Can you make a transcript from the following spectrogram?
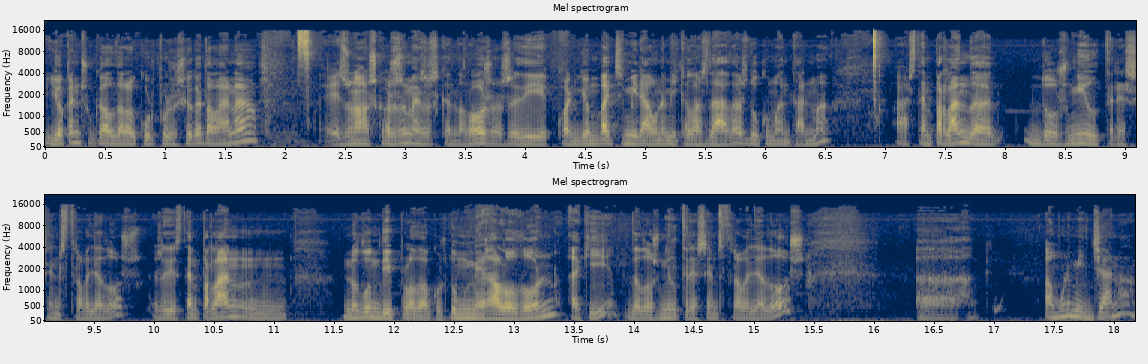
jo penso que el de la Corporació Catalana és una de les coses més escandaloses. És a dir, quan jo em vaig mirar una mica les dades documentant-me, estem parlant de 2.300 treballadors, és a dir, estem parlant mm, no d'un diplodocus, d'un megalodon aquí, de 2.300 treballadors, eh, amb una mitjana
